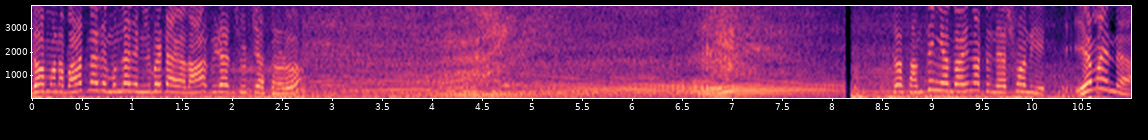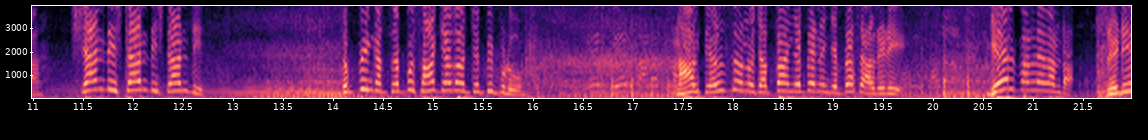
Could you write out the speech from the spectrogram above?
దో మన భరత్ అయితే ముందు అది నిలబెట్టా కదా వీడియో షూట్ చేస్తున్నాడు. సో సంథింగ్ ఏందో అయినట్టుంది యశ్వంత్కి. ఏమైందా? Stand the stand the stand. ది చెప్పు ఇంకా చెప్పు సాక్ ఏదో చెప్పు ఇప్పుడు. నాకు తెలుసు నువ్వు చెప్తా అని చెప్పి నేను చెప్పేసి ఆల్రెడీ గేల్ పర్లేదంట. రెడీ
